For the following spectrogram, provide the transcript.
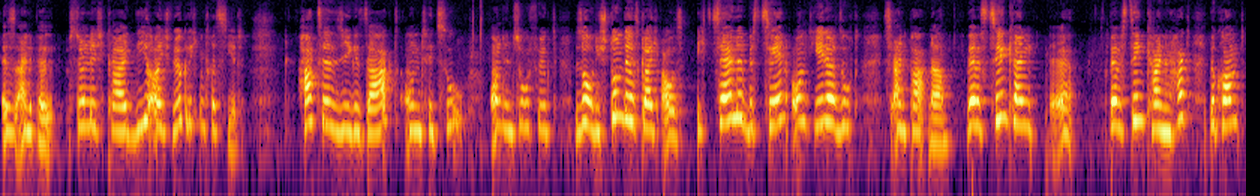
es ist eine Persönlichkeit, die euch wirklich interessiert. Hatte sie gesagt und, hinzu, und hinzugefügt, so, die Stunde ist gleich aus. Ich zähle bis zehn und jeder sucht sich einen Partner. Wer bis zehn, kein, äh, wer bis zehn keinen hat, bekommt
